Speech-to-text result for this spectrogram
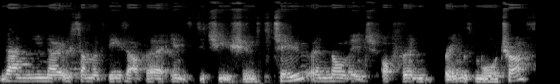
than you know some of these other institutions too, and knowledge often brings more trust.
